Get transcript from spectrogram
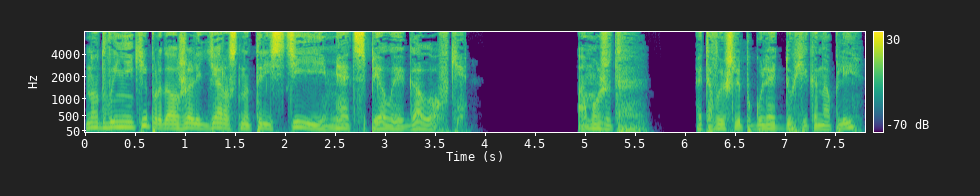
но двойники продолжали яростно трясти и мять спелые головки. А может, это вышли погулять духи конопли?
